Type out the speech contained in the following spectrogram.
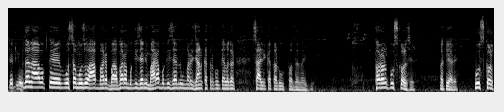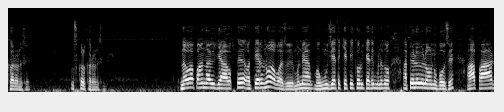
કેટલું? ઉદાહરણ આ વખતે ઓછામાં જો આ મારે મારા બગીચાની મારા બગીચાનું મારે જાણ ખાતર કહું કે લગન ચાલીસ ટકાનું ઉત્પાદન આવી ખરણ પુષ્કળ છે અત્યારે. પુષ્કળ ખરણ છે. પુષ્કળ ખરણ છે. નવા પાન આવી ગયા. આ વખતે અત્યારે ન આવવા જોઈએ. મને હું જ્યાંથી ખેતી કરું ત્યાંથી મને તો આ પહેલો વહેલો અનુભવ છે. આ પાન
